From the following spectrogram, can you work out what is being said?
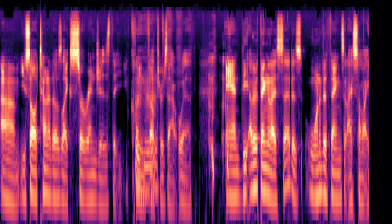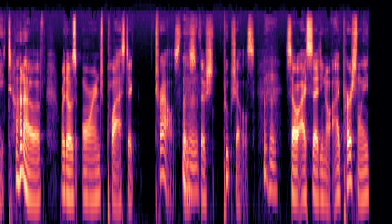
Um, you saw a ton of those like syringes that you clean mm-hmm. filters out with. and the other thing that I said is one of the things that I saw a ton of were those orange plastic trowels, those mm-hmm. those poop shovels. Mm-hmm. So I said, you know, I personally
